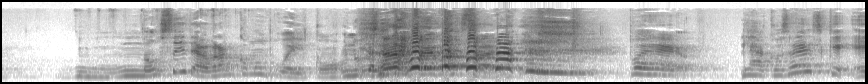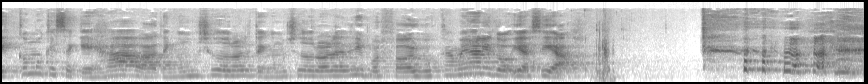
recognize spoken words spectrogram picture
no sé, te abran como puerco, no sé qué puede pasar. Pues la cosa es que él como que se quejaba, tengo mucho dolor, tengo mucho dolor, Edri, por favor, búscame algo, y hacía...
